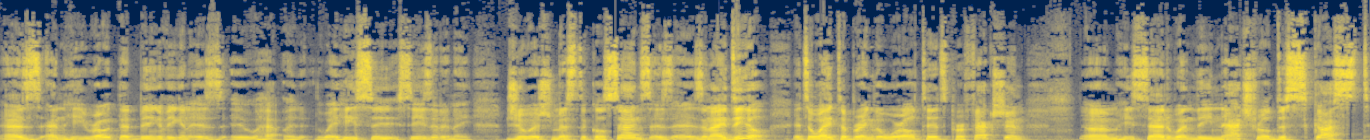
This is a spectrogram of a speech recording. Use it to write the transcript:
as, and he wrote that being a vegan is the way he see, sees it in a Jewish mystical sense is, is an ideal. It's a way to bring the world to its perfection. Um, he said when the natural disgust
